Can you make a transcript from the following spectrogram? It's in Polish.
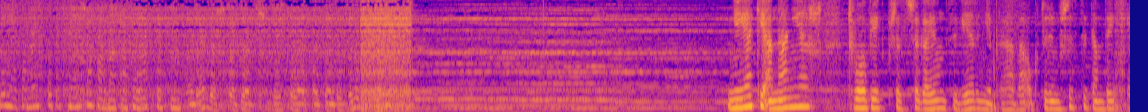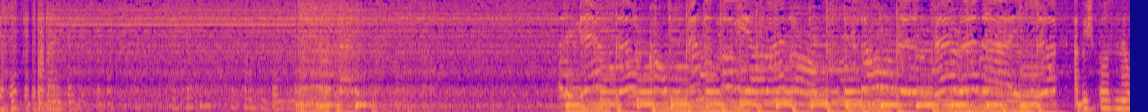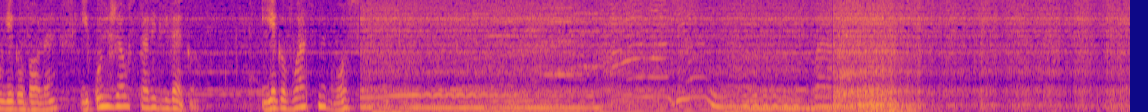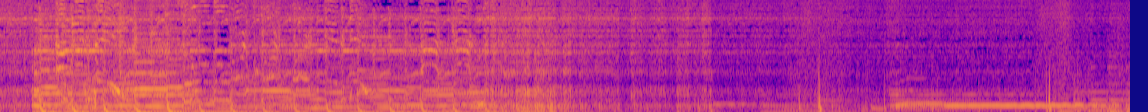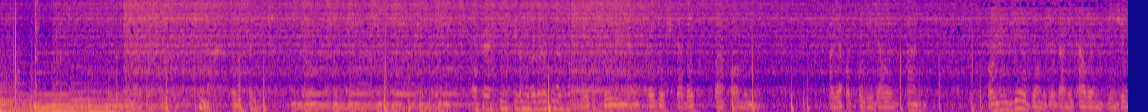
leczenie to najskuteczniejsza forma profilaktyki. Nagroda szczepi od 30 lat pacjentów z Niejaki Ananiasz, człowiek przestrzegający wiernie prawa, o którym wszyscy tamtej ludzie wydawają dobrze z tego. Abyś poznał Jego wolę i ujrzał Sprawiedliwego. I Jego własny głos świadectwa o mnie. A ja odpowiedziałem, Panie, oni wiedzą, że zamykałem w.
